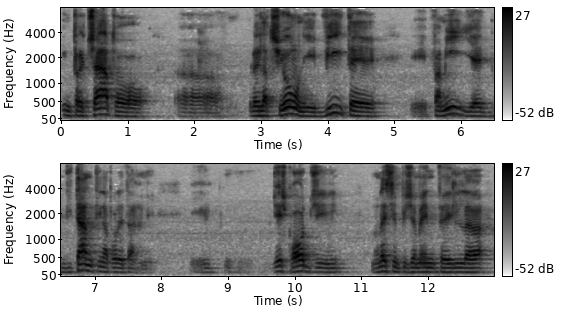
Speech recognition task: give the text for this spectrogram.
intrecciato uh, relazioni, vite, eh, famiglie di tanti napoletani. Gesco oggi non è semplicemente il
